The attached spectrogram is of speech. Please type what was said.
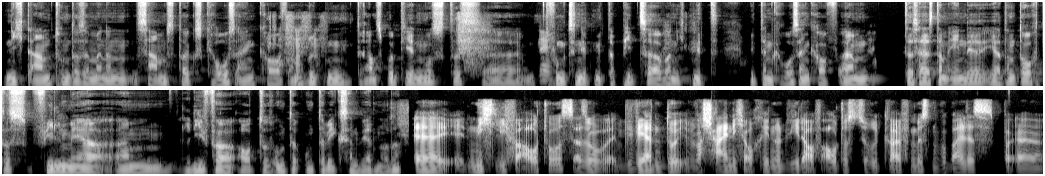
nicht antun, dass er meinen Samstags-Großeinkauf am Rücken transportieren muss. Das äh, nee. funktioniert mit der Pizza, aber nicht mit, mit dem Großeinkauf. Ähm, das heißt am Ende ja dann doch, dass viel mehr ähm, Lieferautos unter, unterwegs sein werden, oder? Äh, nicht Lieferautos. Also wir werden durch, wahrscheinlich auch hin und wieder auf Autos zurückgreifen müssen, wobei das äh,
